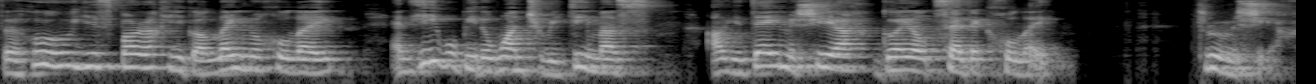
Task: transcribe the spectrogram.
V'hu yisbarach yigaleinu chule. And He will be the one to redeem us. Al yedei Mashiach goel tzedek chule. Through Mashiach.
